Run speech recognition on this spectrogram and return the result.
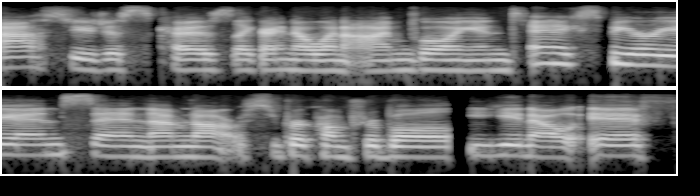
of asked you just because, like, I know when I'm going into an experience and I'm not super comfortable, you know, if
